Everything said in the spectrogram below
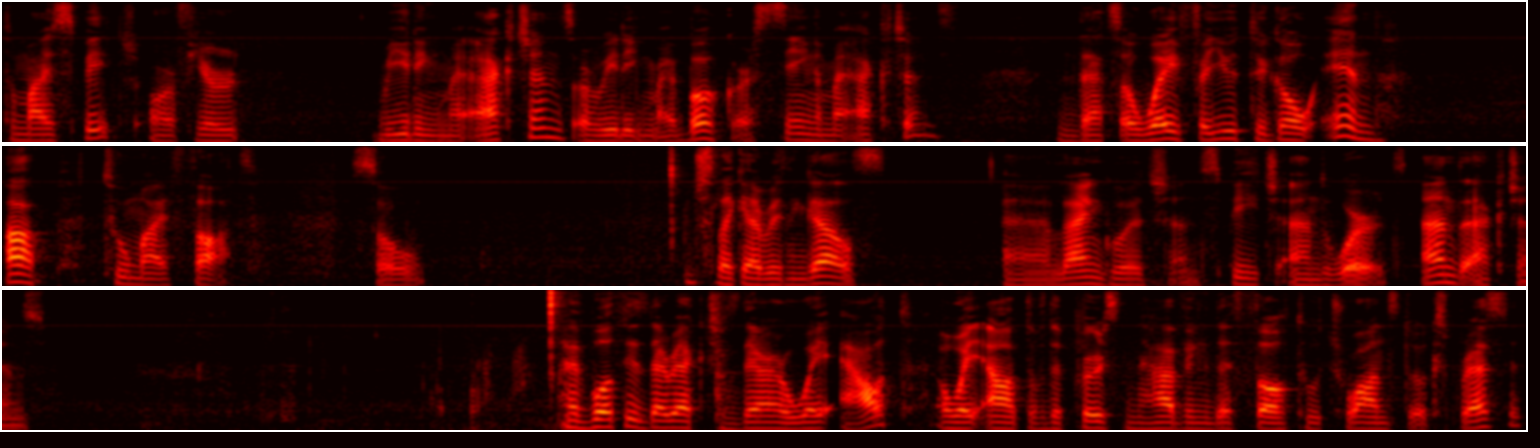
to my speech, or if you're reading my actions or reading my book or seeing my actions, that's a way for you to go in up to my thought. So, just like everything else, uh, language and speech and words and actions have both these directions. There are a way out, a way out of the person having the thought which wants to express it,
